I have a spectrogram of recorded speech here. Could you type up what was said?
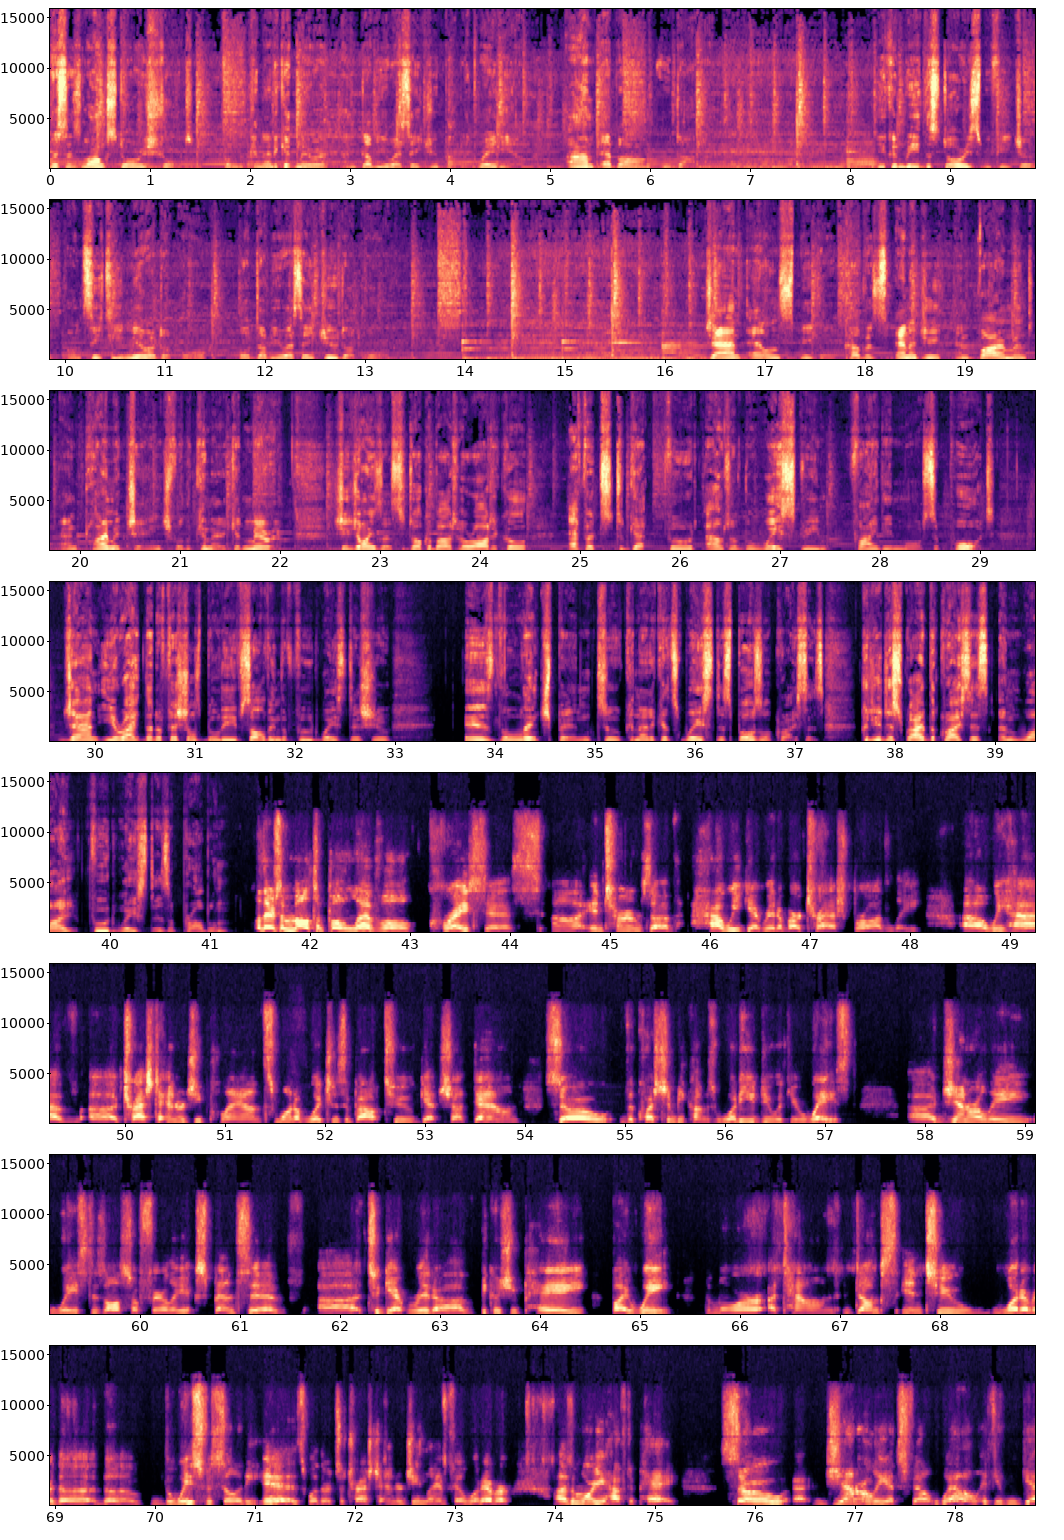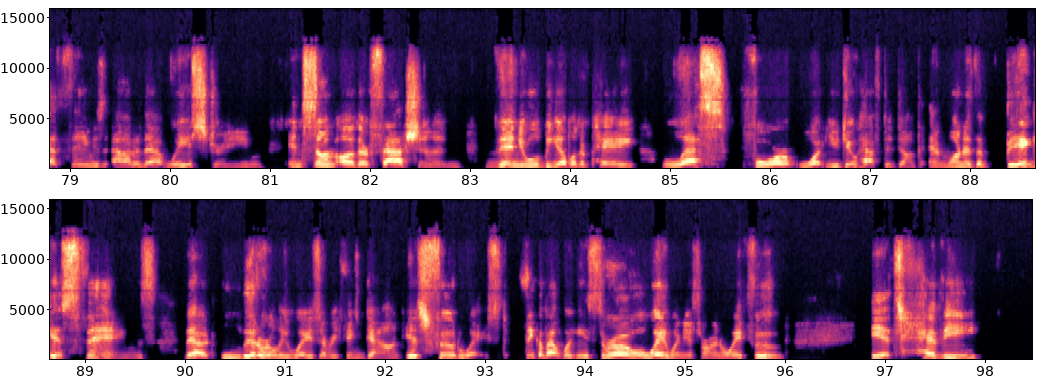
This is Long Story Short from the Connecticut Mirror and WSHU Public Radio. I'm Ebong Udoma. You can read the stories we feature on ctmirror.org or wshu.org. Jan Ellen Spiegel covers energy, environment, and climate change for the Connecticut Mirror. She joins us to talk about her article, Efforts to Get Food Out of the Waste Stream Finding More Support. Jan, you write that officials believe solving the food waste issue is the linchpin to Connecticut's waste disposal crisis. Could you describe the crisis and why food waste is a problem? Well, there's a multiple level crisis uh, in terms of how we get rid of our trash broadly. Uh, we have uh, trash to energy plants, one of which is about to get shut down. So the question becomes what do you do with your waste? Uh, generally, waste is also fairly expensive uh, to get rid of because you pay by weight. The more a town dumps into whatever the the the waste facility is, whether it's a trash to energy landfill, whatever, uh, the more you have to pay. So uh, generally, it's felt well if you can get things out of that waste stream in some other fashion, then you will be able to pay less for what you do have to dump. And one of the biggest things that literally weighs everything down is food waste. Think about what you throw away when you're throwing away food. It's heavy,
